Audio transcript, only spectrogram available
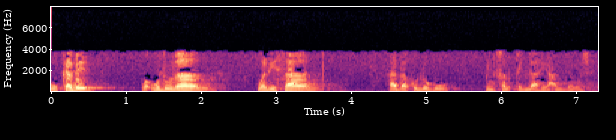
وكبد وأذنان ولسان. هذا كله من خلق الله عز وجل.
